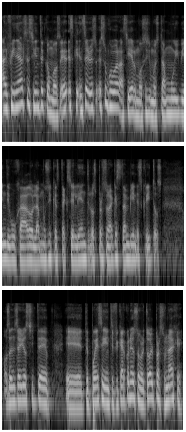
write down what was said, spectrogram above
Al final se siente como, es, es que en serio, es, es un juego así hermosísimo, está muy bien dibujado, la música está excelente, los personajes están bien escritos. O sea, en serio sí te, eh, te puedes identificar con ellos, sobre todo el personaje,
